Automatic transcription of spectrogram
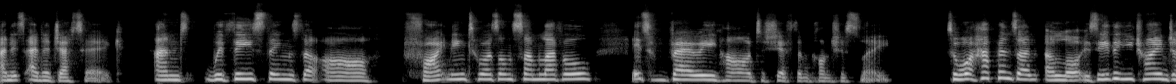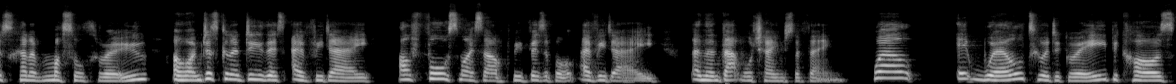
and it's energetic. And with these things that are frightening to us on some level, it's very hard to shift them consciously. So, what happens a, lot is either you try and just kind of muscle through, oh, I'm just going to do this every day. I'll force myself to be visible every day, and then that will change the thing. Well, it will to a degree because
